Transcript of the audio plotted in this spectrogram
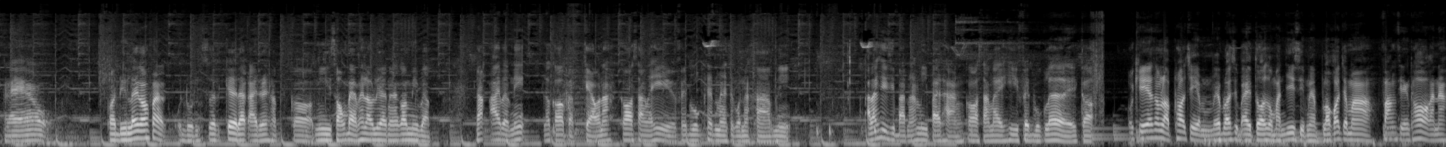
ไปแล้วก่อนดื่นเลยก็ฝากอุดหนุนสติกเกอร์ดักไอด้วยครับก็มี 2 แบบให้เราเลือกนะก็มีแบบดักไอแบบนี้ แล้วก็แบบแก้วนะ ก็สั่งได้ที่ Facebook เทนแมนสกลนะครับนี่อันละ40บาทนะมีปลายทางก็สั่งได้ที่ Facebook เลยก็ โอเคสำหรับท่อเจมเว็บร้อยสิบไอตัว 2020นะครับเราก็จะมาฟังเสียงท่อกันนะ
